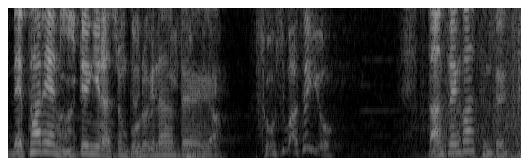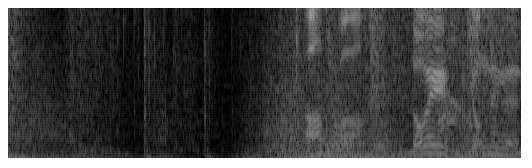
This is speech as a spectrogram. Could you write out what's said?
네팔이안 2등이라 좀 모르긴 하는데. 조심하세요. 난센거 같은데? 아 좋아. 너의 영능은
